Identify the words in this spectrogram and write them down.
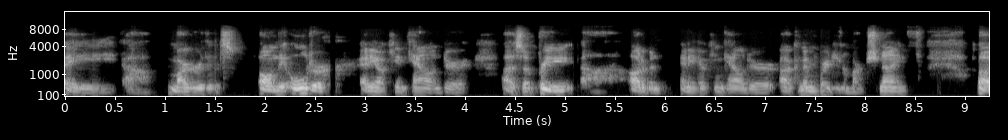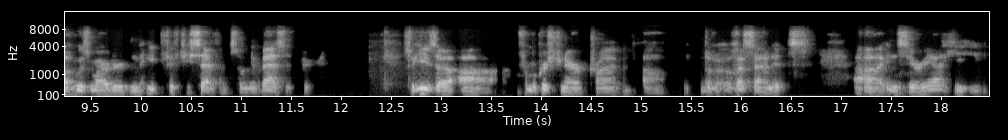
a uh, martyr that's on the older Antiochian calendar, uh, so pre-Ottoman Antiochian calendar, uh, commemorated on March 9th, uh, who was martyred in 857, so in the Abbasid period. So he's a uh, from a Christian Arab tribe, the Ghassanids in Syria. He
